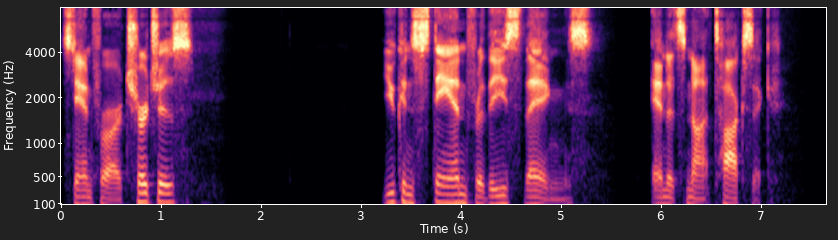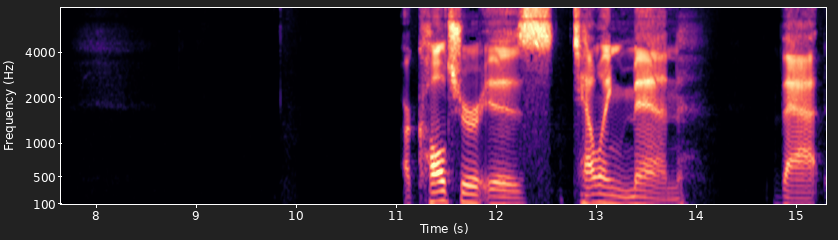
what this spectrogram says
stand for our churches. You can stand for these things and it's not toxic. Our culture is telling men that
